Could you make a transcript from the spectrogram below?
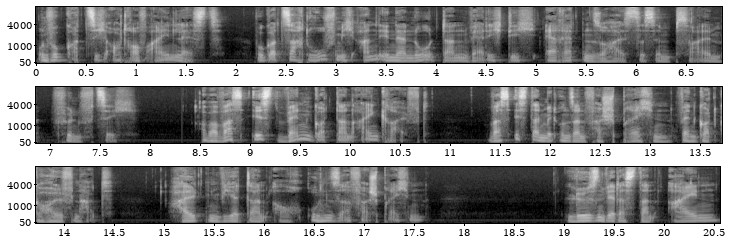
und wo Gott sich auch darauf einlässt, wo Gott sagt, ruf mich an in der Not, dann werde ich dich erretten, so heißt es im Psalm 50. Aber was ist, wenn Gott dann eingreift? Was ist dann mit unseren Versprechen, wenn Gott geholfen hat? Halten wir dann auch unser Versprechen? Lösen wir das dann ein,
